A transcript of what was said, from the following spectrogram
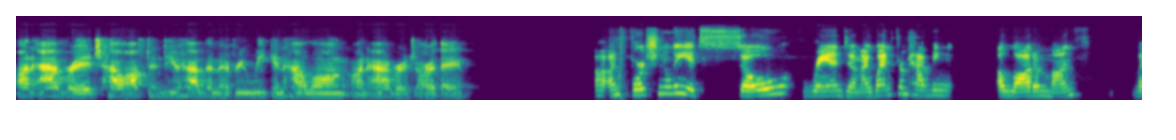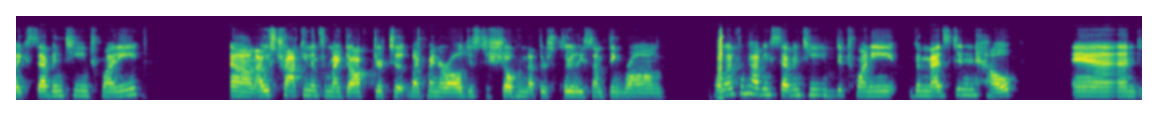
On average, how often do you have them every week and how long on average are they? uh, unfortunately, it's so random. I went from having a lot a month, like 17, 20. Um, I was tracking them for my doctor to, like my neurologist, to show him that there's clearly something wrong. I went from having 17 to 20. The meds didn't help. And,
